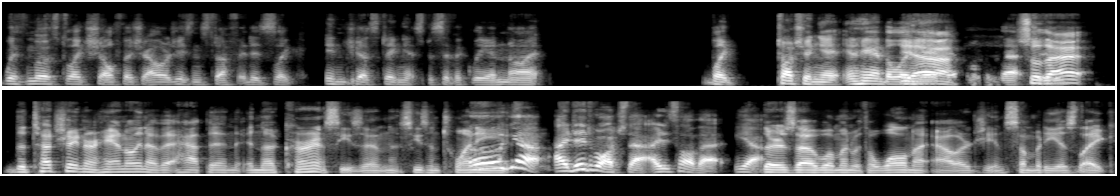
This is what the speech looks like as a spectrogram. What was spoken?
with most like shellfish allergies and stuff, it is like ingesting it specifically and not like touching it and handling Yeah. it. and that so too. that the touching or handling of it happened in the current season, season 20. Oh yeah, I did watch that. I saw that. Yeah. There's a woman with a walnut allergy, and somebody is like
